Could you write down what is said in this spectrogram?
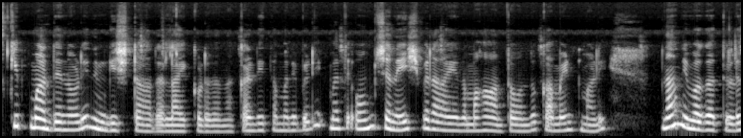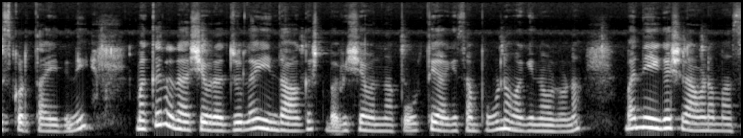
ಸ್ಕಿಪ್ ಮಾಡಿದೆ ನೋಡಿ, ನಿಮ್ಗೆ ಇಷ್ಟ ಆದ ಲೈಕ್ ಕೊಡೋದನ್ನು ಖಂಡಿತ ಮರಿಬೇಡಿ. ಮತ್ತು ಓಂ ಶನೇಶ್ವರಾಯ ನಮಃ ಅಂತ ಒಂದು ಕಮೆಂಟ್ ಮಾಡಿ. ನಾನು ಇವಾಗ ತಿಳಿಸ್ಕೊಡ್ತಾ ಇದ್ದೀನಿ. ಮಕರ ರಾಶಿಯವರ ಜುಲೈಯಿಂದ ಆಗಸ್ಟ್ ಭವಿಷ್ಯವನ್ನು ಪೂರ್ತಿಯಾಗಿ ಸಂಪೂರ್ಣವಾಗಿ ನೋಡೋಣ. ಬನ್ನಿ, ಈಗ ಶ್ರಾವಣ ಮಾಸ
